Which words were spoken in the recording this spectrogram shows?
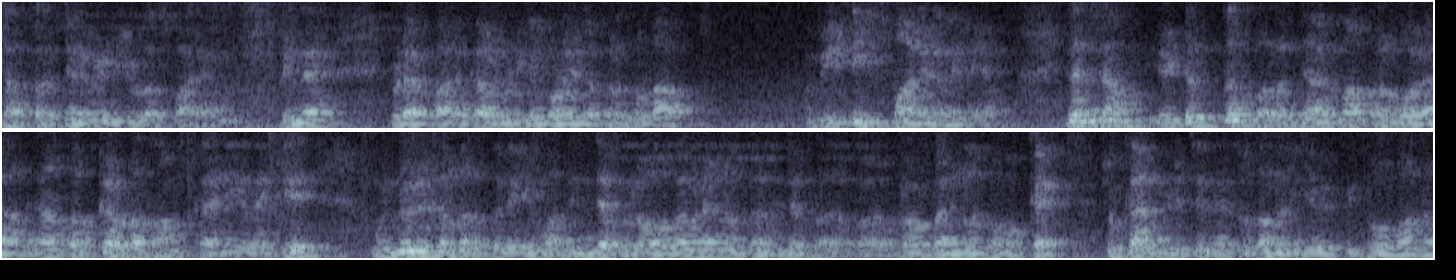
ശാസ്ത്രജ്ഞന് വേണ്ടിയുള്ള സ്മാരകം. പിന്നെ ഇവിടെ പാലക്കാട് മെഡിക്കൽ കോളേജിന്റെ അപ്പുറത്തുള്ള വി ടി സ്മാരക നിലയം. ഇതെല്ലാം എടുത്ത് പറഞ്ഞാൽ മാത്രം പോരാ അതിനകത്തൊക്കെ ഉള്ള സാംസ്കാരികതയ്ക്ക് മുന്നൊരുക്കം നടത്തുകയും അതിന്റെ പുരോഗമനങ്ങൾക്കും അതിന്റെ പ്ര- പ്ര- പ്രവർത്തനങ്ങൾക്കും ഒക്കെ ചുക്കാൻ പിടിച്ച് നേതൃത്വം നൽകിയ വ്യക്തിത്വമാണ്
